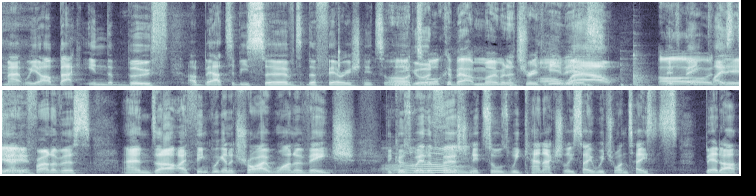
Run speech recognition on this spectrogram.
Matt, we are back in the booth about to be served the fairy schnitzel. Oh, you good? talk about moment of truth. Oh, Here, this. wow. Oh, it's being placed down in front of us. And uh, I think we're going to try one of each because we're the first Oh. schnitzels. We can actually say which one tastes better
